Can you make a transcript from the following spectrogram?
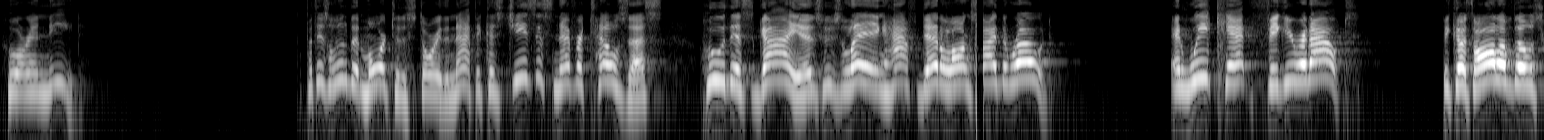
who are in need. But there's a little bit more to the story than that because Jesus never tells us who this guy is who's laying half dead alongside the road. And we can't figure it out because all of those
